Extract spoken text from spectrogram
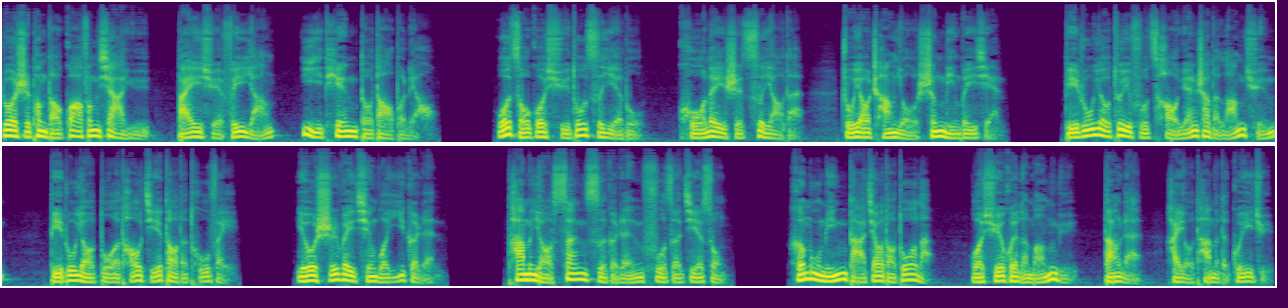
若是碰到刮风下雨、白雪飞扬，一天都到不了。我走过许多次夜路，苦累是次要的，主要常有生命危险，比如要对付草原上的狼群，比如要躲逃劫道的土匪。有时未请我一个人，他们要三四个人负责接送。和牧民打交道多了，我学会了蒙语，当然还有他们的规矩。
